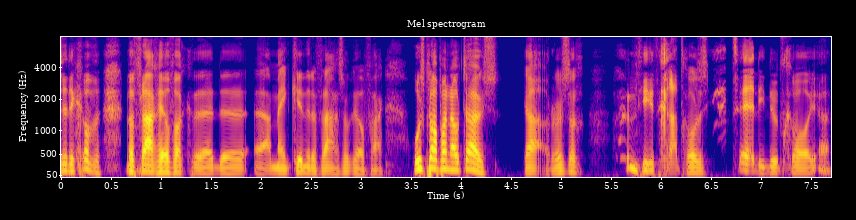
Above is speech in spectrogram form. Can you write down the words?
zit ik op. We vragen heel vaak, de, de, eh, aan mijn kinderen vragen ze ook heel vaak. Hoe is papa nou thuis? Ja, rustig. Die gaat gewoon zitten en die doet gewoon, ja,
